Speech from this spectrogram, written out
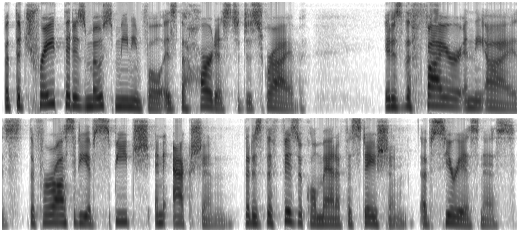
But the trait that is most meaningful is the hardest to describe. It is the fire in the eyes, the ferocity of speech and action that is the physical manifestation of seriousness.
